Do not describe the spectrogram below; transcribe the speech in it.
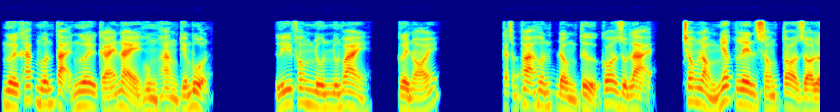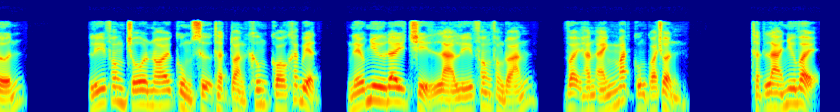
người khác muốn tại ngươi cái này hùng hăng kiếm buộn. Lý Phong nhún nhún vai, cười nói. Cát Pha hơn đồng tử co rụt lại, trong lòng nhấc lên sóng to gió lớn. Lý Phong chỗ nói cùng sự thật toàn không có khác biệt, nếu như đây chỉ là Lý Phong phỏng đoán, vậy hắn ánh mắt cũng quá chuẩn. Thật là như vậy.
